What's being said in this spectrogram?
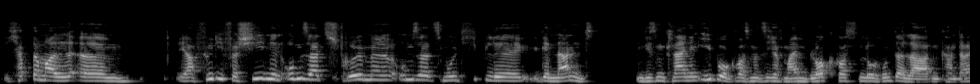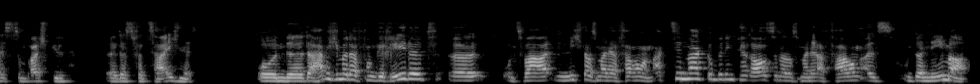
ich habe da mal ähm, ja, für die verschiedenen Umsatzströme, Umsatzmultiple genannt in diesem kleinen E-Book, was man sich auf meinem Blog kostenlos runterladen kann. Da ist zum Beispiel äh, das verzeichnet. Und äh, da habe ich immer davon geredet, äh, und zwar nicht aus meiner Erfahrung am Aktienmarkt unbedingt heraus, sondern aus meiner Erfahrung als Unternehmer.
